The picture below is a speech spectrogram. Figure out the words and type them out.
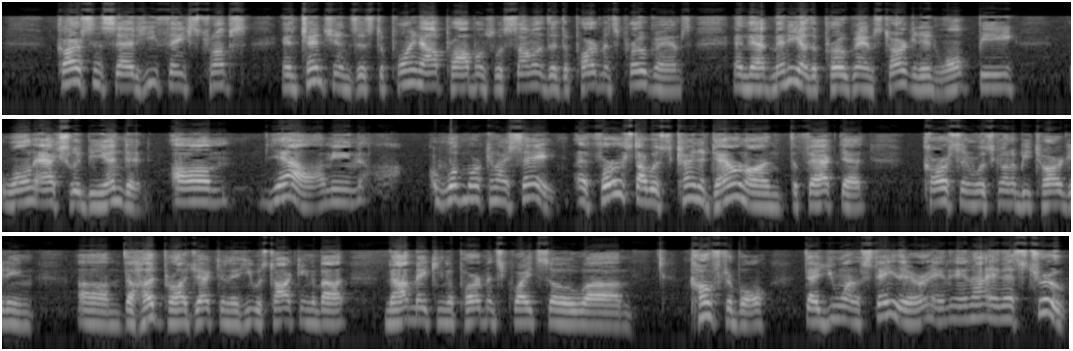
Carson said he thinks Trump's intentions is to point out problems with some of the department's programs and that many of the programs targeted won't be won't actually be ended. Um, yeah, I mean, what more can I say? At first, I was kind of down on the fact that Carson was going to be targeting um, the HUD project and that he was talking about not making apartments quite so um, comfortable that you want to stay there, and and I, and that's true.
